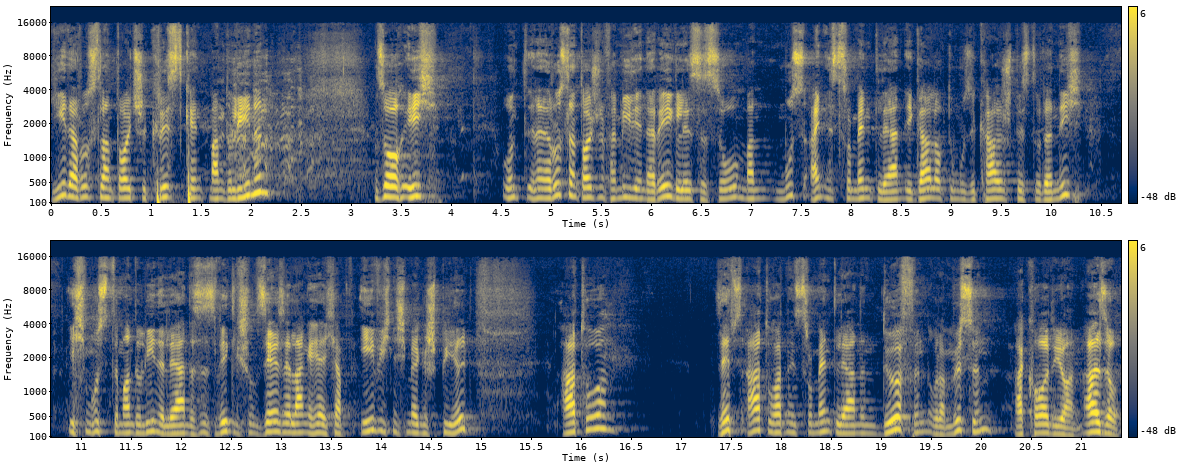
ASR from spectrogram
Jeder russlanddeutsche Christ kennt Mandolinen so auch ich. Und in einer russlanddeutschen Familie in der Regel ist es so, man muss ein Instrument lernen, egal ob du musikalisch bist oder nicht. Ich musste Mandoline lernen, das ist wirklich schon sehr, sehr lange her. Ich habe ewig nicht mehr gespielt. Arthur, selbst Arthur hat ein Instrument lernen dürfen oder müssen, Akkordeon. Also,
